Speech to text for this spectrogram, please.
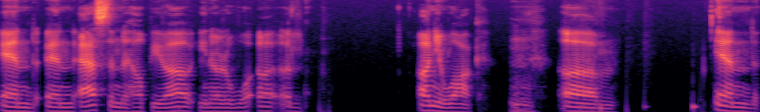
and and ask them to help you out. You know, to uh, uh, on your walk, Mhm. um, and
